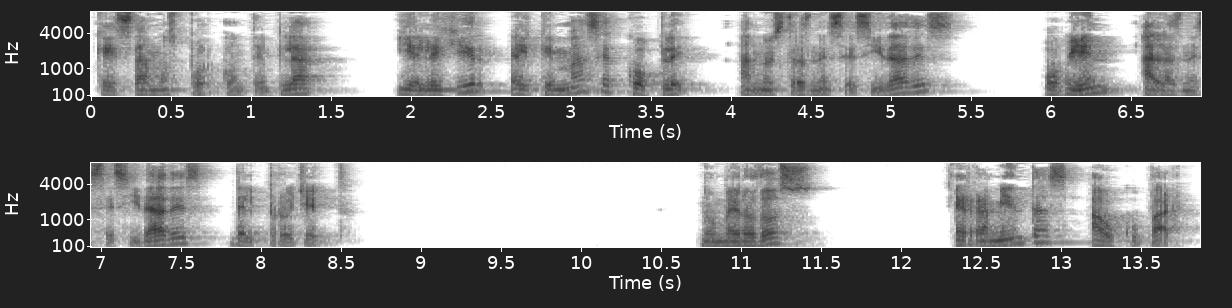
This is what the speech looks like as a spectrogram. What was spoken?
que estamos por contemplar y elegir el que más se acople a nuestras necesidades o bien a las necesidades del proyecto. Número 2. Herramientas a ocupar.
